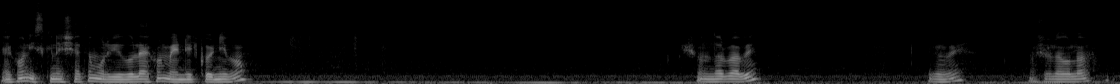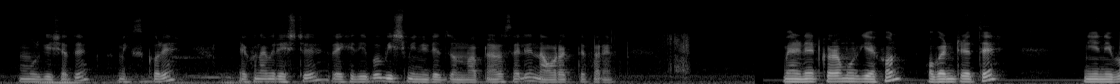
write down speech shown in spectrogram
এখন স্কিনের সাথে মুরগিগুলো এখন ম্যারিনেট করে নিব। সুন্দরভাবে এভাবে মশলাগুলো মুরগির সাথে মিক্স করে এখন আমি রেস্টে রেখে দিব বিশ মিনিটের জন্য। আপনারা চাইলে নাও রাখতে পারেন। ম্যারিনেট করা মুরগি এখন ওভেন ট্রেতে নিয়ে নিব।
